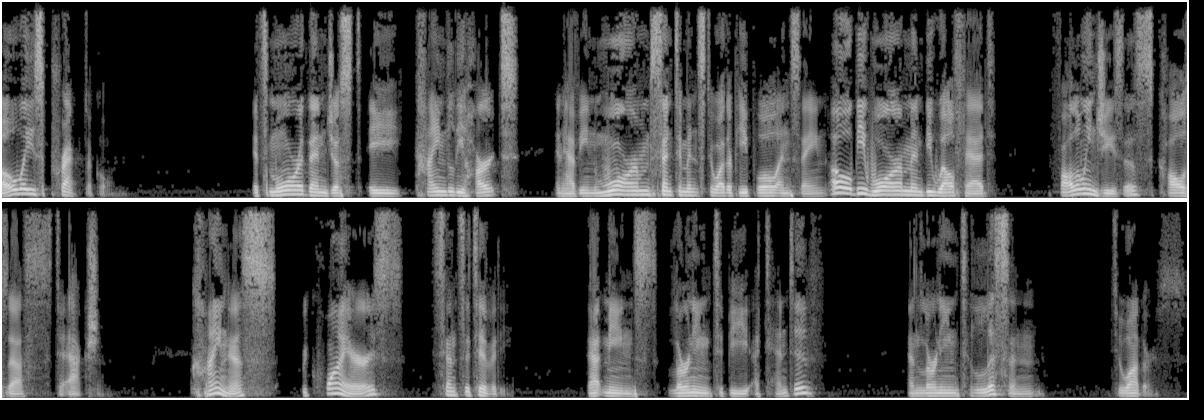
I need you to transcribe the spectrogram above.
always practical. It's more than just a kindly heart and having warm sentiments to other people and saying, oh, be warm and be well fed. Following Jesus calls us to action. Kindness requires sensitivity. That means learning to be attentive and learning to listen to others.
